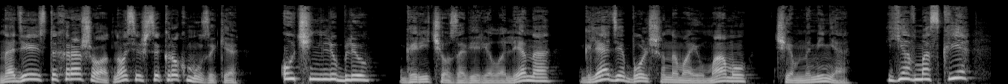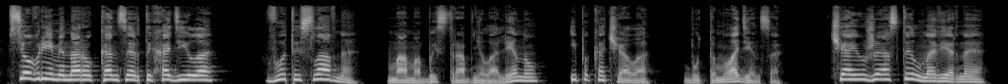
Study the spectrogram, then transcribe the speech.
Надеюсь, ты хорошо относишься к рок-музыке». «Очень люблю», — горячо заверила Лена, глядя больше на мою маму, чем на меня. «Я в Москве все время на рок-концерты ходила». «Вот и славно!» Мама быстро обняла Лену и покачала, будто младенца. «Чай уже остыл, наверное.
